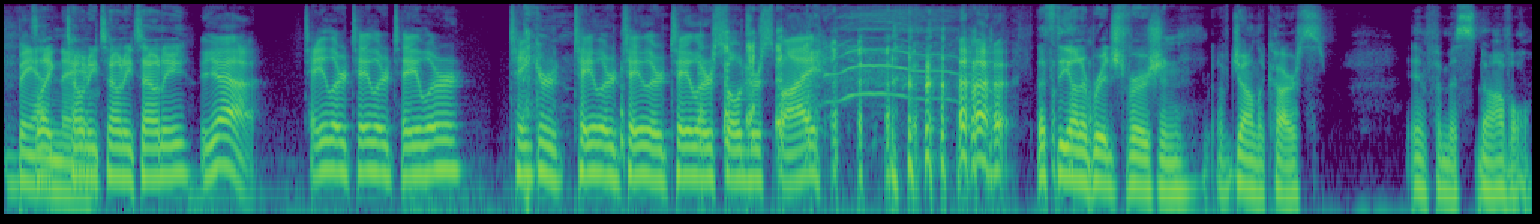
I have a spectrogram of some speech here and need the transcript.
band It's like name. Tony, Tony, Tony. Yeah. Taylor, Taylor, Taylor. Tinker, Taylor, Taylor, Taylor, Soldier Spy. That's the unabridged version of John Le Carre's infamous novel.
